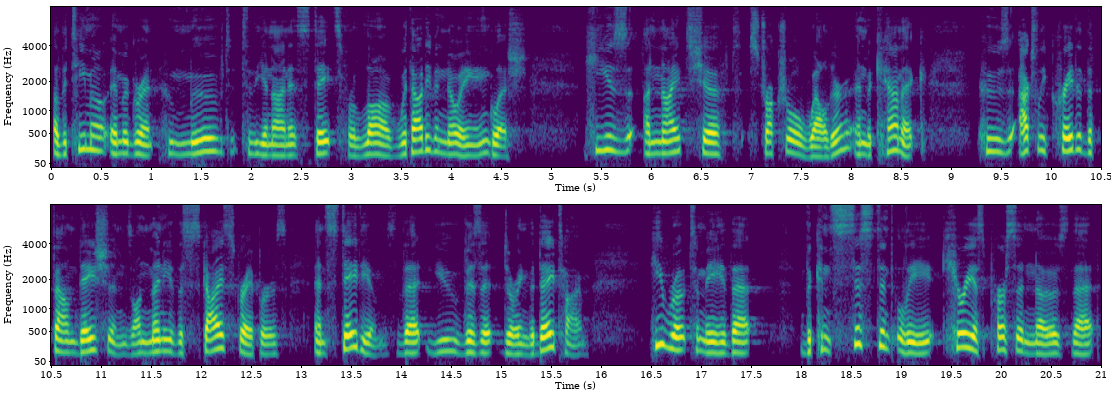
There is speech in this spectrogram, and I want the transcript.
A Latino immigrant who moved to the United States for love without even knowing English. He's a night shift structural welder and mechanic who's actually created the foundations on many of the skyscrapers and stadiums that you visit during the daytime. He wrote to me that the consistently curious person knows that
